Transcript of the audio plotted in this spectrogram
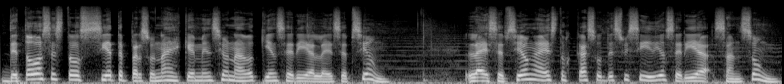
De todos estos siete personajes que he mencionado, ¿quién sería la excepción? La excepción a estos casos de suicidio sería Sansón.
